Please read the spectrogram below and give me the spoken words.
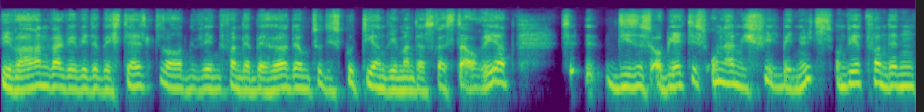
Wir waren, weil wir wieder bestellt worden sind von der Behörde, um zu diskutieren, wie man das restauriert. Dieses Objekt ist unheimlich viel benutzt und wird von den,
